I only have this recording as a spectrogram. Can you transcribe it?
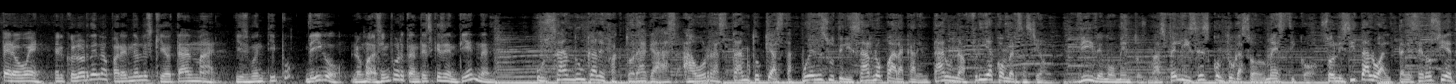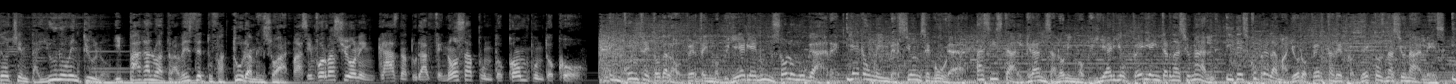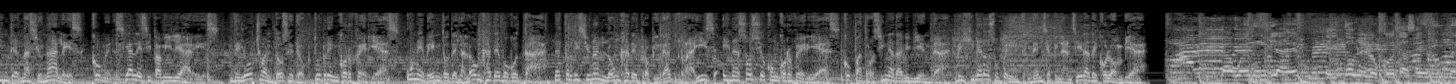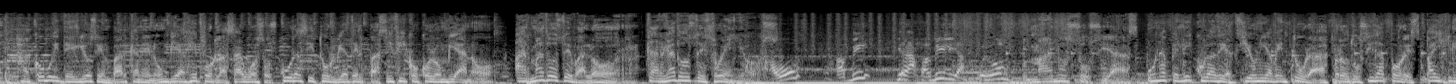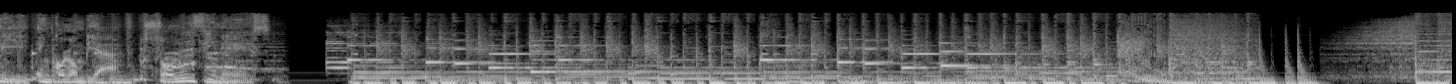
Pero bueno, el color de la pared no les quedó tan mal. ¿Y es buen tipo? Digo, lo más importante es que se entiendan. Usando un calefactor a gas ahorras tanto que hasta puedes utilizarlo para calentar una fría conversación. Vive momentos más felices con tu gasodoméstico. Solicítalo al 307-8121 y págalo a través de tu factura mensual. Más información en gasnaturalfenosa.com.co. Encuentre toda la oferta inmobiliaria en un solo lugar y haga una inversión segura. Asista al Gran Salón Inmobiliario Feria Internacional y descubra la mayor oferta de proyectos nacionales, internacionales, comerciales y familiares. Del 8 al 12 de octubre en Corferias, un evento de la Lonja de Bogotá, la tradicional lonja de propiedad raíz en asocio con Corferias, copatrocina da vivienda, vigilado Superintendencia Financiera de Colombia. un viaje, el doble locota hace un mes. Jacobo y Delio se embarcan en un viaje por las aguas oscuras y turbias del Pacífico colombiano, armados de valor, cargados de sueños. ¿A vos? ¿A mí? ¿Y a la familia? huevón? Manos Sucias, una película de acción y aventura producida por Spike Lee en Colombia, solo en cines.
